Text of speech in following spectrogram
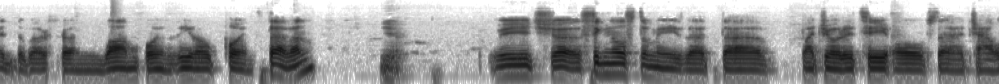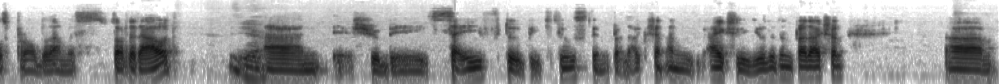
at the version 1.0.7, Yeah, which uh, signals to me that the majority of the child's problem is sorted out. Yeah, and it should be safe to be used in production. And I actually used it in production um,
